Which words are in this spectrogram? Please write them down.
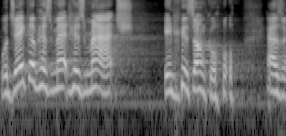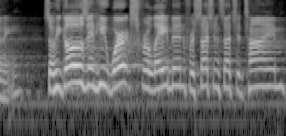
Well, Jacob has met his match in his uncle, hasn't he? So he goes and he works for Laban for such and such a time.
